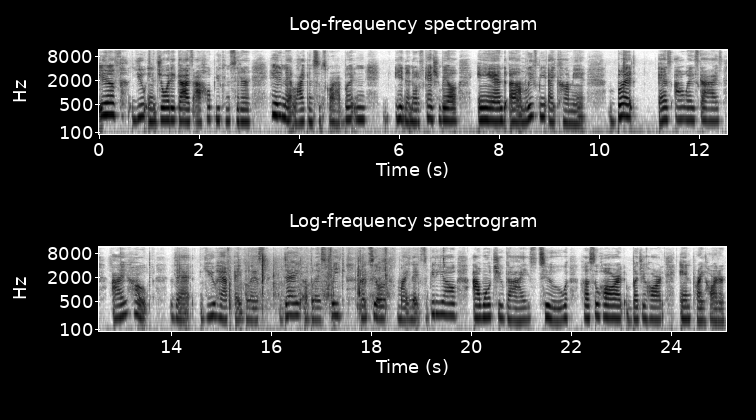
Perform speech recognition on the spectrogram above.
If you enjoyed it guys i hope you consider hitting that like and subscribe button hitting that notification bell and um, leave me a comment. But as always guys i hope that you have a blessed day, a blessed week. Until my next video, I want you guys to hustle hard, budget hard, and pray harder.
